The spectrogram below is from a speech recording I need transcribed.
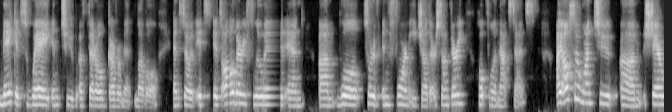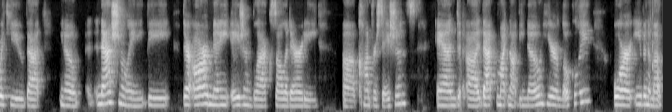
make its way into a federal government level. And so it's, it's all very fluid and um, will sort of inform each other. So I'm very hopeful in that sense. I also want to um, share with you that, you know, nationally, the there are many Asian Black solidarity uh, conversations, and uh, that might not be known here locally or even among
